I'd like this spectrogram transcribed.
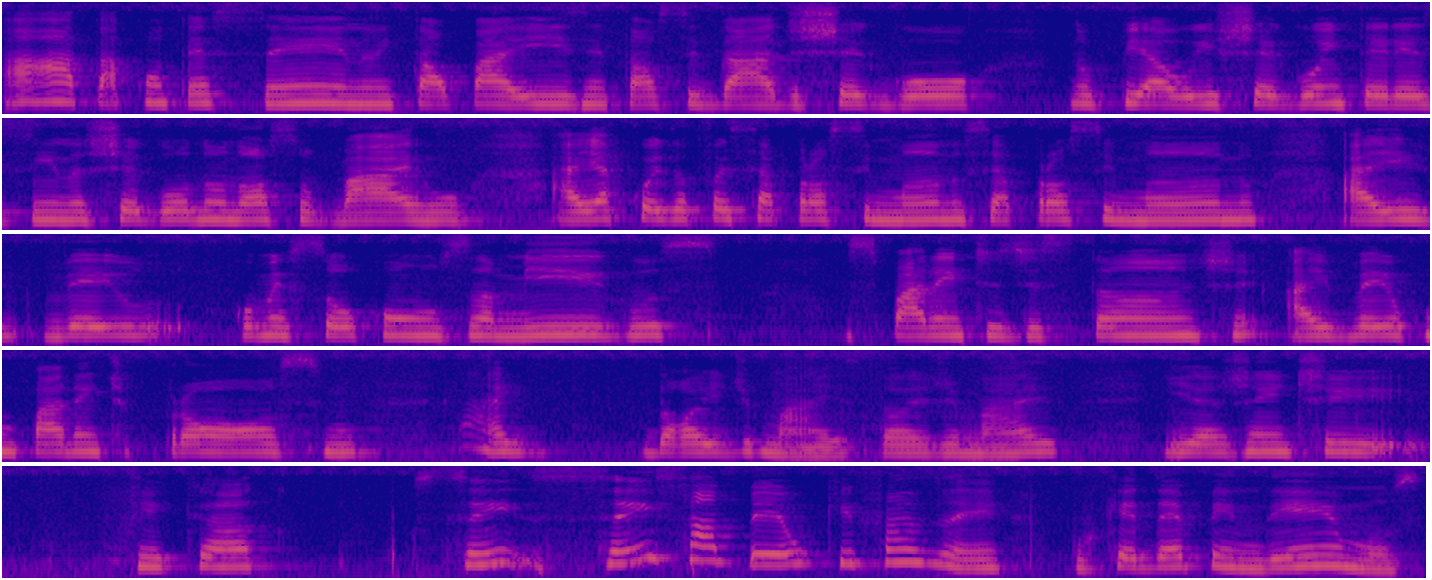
ah, tá acontecendo em tal país, em tal cidade, chegou no Piauí, chegou em Teresina, chegou no nosso bairro. Aí a coisa foi se aproximando, se aproximando. Aí veio, começou com os amigos, os parentes distantes, aí veio com parente próximo. Aí dói demais, dói demais. E a gente fica sem, sem saber o que fazer, porque dependemos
